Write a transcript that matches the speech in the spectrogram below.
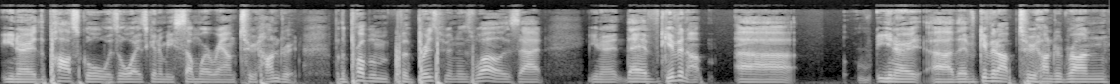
you know, the pass score was always going to be somewhere around 200. But the problem for Brisbane as well is that, you know, they've given up uh, you know, uh, they've given up 200 run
